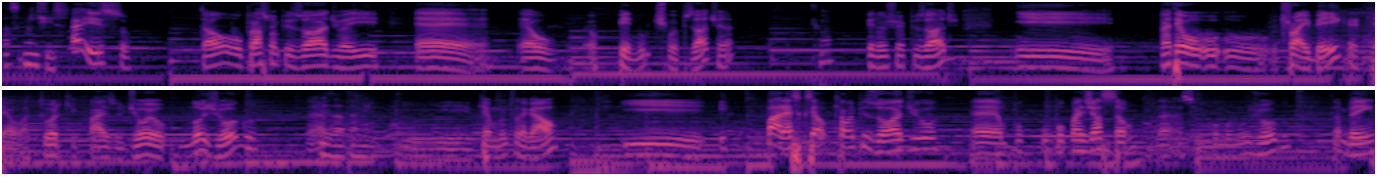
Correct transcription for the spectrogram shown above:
Basicamente isso. É isso. Então, o próximo episódio aí é, é, o, é o penúltimo episódio, né? Último. Penúltimo episódio. E vai ter o, o- o Troy Baker, que é o ator que faz o Joel no jogo, né? Exatamente. E, que é muito legal. E, e parece que é, que é um episódio é, um, pouco, um pouco mais de ação, né? Assim como no jogo. Também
